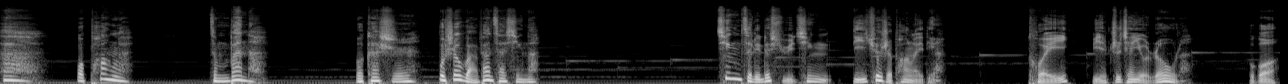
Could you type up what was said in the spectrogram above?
啊，我胖了，怎么办呢？我开始……”不吃晚饭才行呢。镜子里的许庆的确是胖了一点，腿比之前有肉了。不过，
